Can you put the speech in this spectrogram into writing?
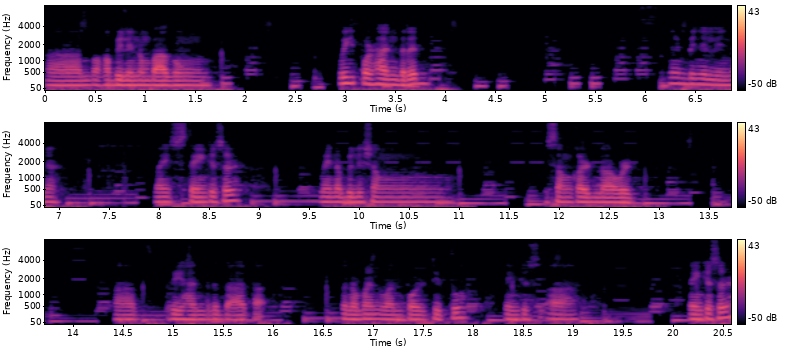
Ah, makabili ng bagong Uy, 400. Ano yung binili niya? Nice, thank you sir. May nabili siyang isang card na worth ah 300 ata. Ito naman 142. Thank you ah Thank you sir.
